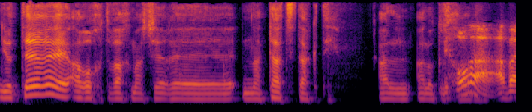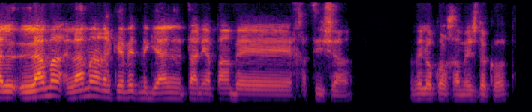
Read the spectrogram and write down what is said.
יותר אה, ארוך טווח מאשר אה, נת"צ טקטי. על, על אוטוסטרדה. לכאורה, אבל למה, למה הרכבת מגיעה לנתניה פעם בחצי שעה, ולא כל חמש דקות?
